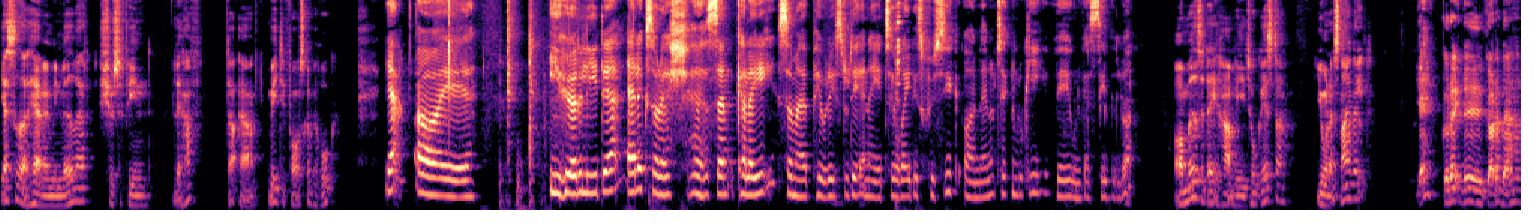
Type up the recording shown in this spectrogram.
Jeg sidder her med min medvært, Josephine Lehaf, der er medieforsker ved RUK. Ja, og øh, I hørte lige der Alex Oresh San Kalai, som er phd studerende i teoretisk fysik og nanoteknologi ved Universitetet i Lund. Og med til dag har vi to gæster, Jonas Neivelt Ja, goddag. Det er godt at være her.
